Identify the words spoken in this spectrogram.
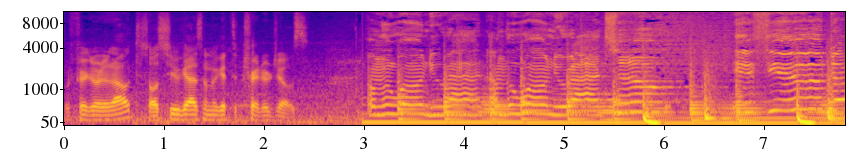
We figured it out. So I'll see you guys when we get to Trader Joe's. I'm the one you ride, I'm the one you ride to. If you don't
